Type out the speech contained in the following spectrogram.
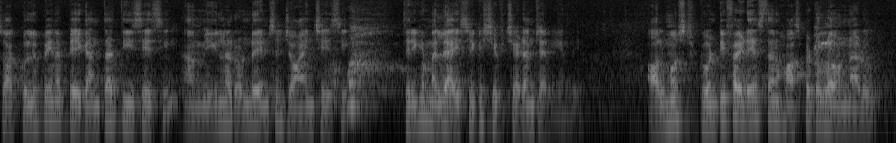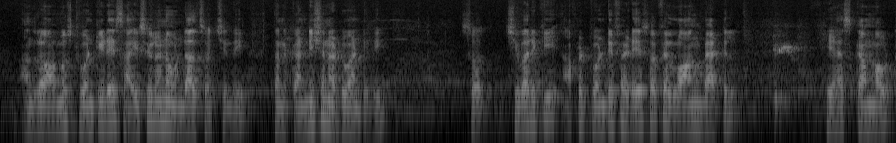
సో ఆ కుళ్ళిపోయిన పేగు అంతా తీసేసి ఆ మిగిలిన రెండు ఎండ్స్ జాయిన్ చేసి తిరిగి మళ్ళీ ఐసీయూకి షిఫ్ట్ చేయడం జరిగింది. ఆల్మోస్ట్ ట్వంటీ ఫైవ్ డేస్ తను హాస్పిటల్లో ఉన్నాడు. అందులో ఆల్మోస్ట్ ట్వంటీ డేస్ ఐసీయూలోనే ఉండాల్సి వచ్చింది. తన కండిషన్ అటువంటిది. సో చివరికి after twenty five days of a long battle he has come out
